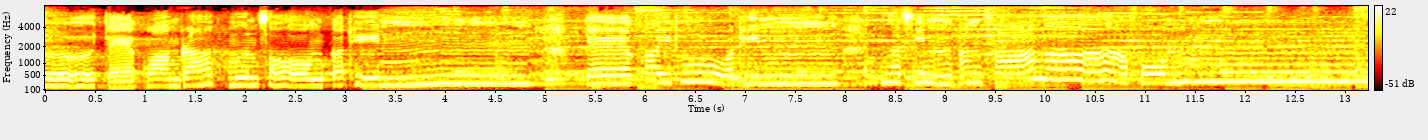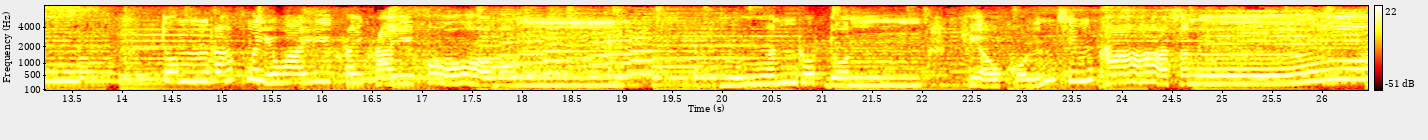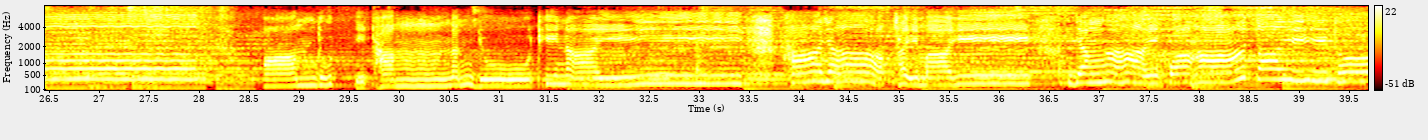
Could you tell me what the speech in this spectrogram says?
อแจกความรักหมื่นสองกะถิน แจกไปทั่วทิน เมื่อสิ้นพรรษาหน้าฝนจนรับไม่ไหวใครๆก็บนเหมือนรถยนต์เที่ยวขนสินค้าเสนอ ความยุติธรรมนั้นอยู่ที่ไหน หายากใช่ไหม ยังง่ายกว่าหาใจเธอ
